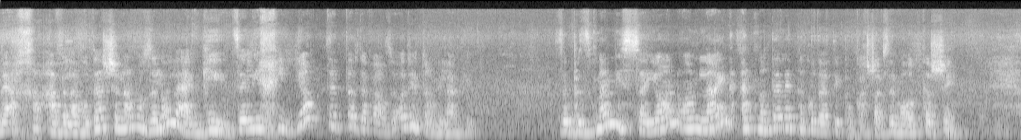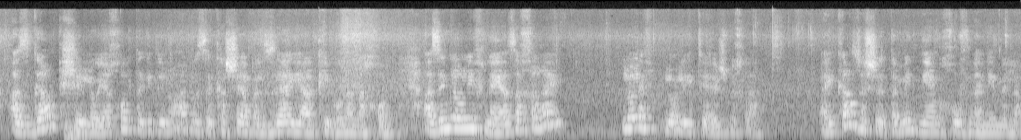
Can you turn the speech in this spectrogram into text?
מאח... אבל העבודה שלנו זה לא להגיד, זה לחיות את הדבר, זה עוד יותר מלהגיד. זה בזמן ניסיון אונליין, את נותנת נקודת איפוק. עכשיו, זה מאוד קשה. אז גם כשלא יכול, תגידי לו, אבא, זה קשה, אבל זה היה הכיוון הנכון. אז אם לא לפני, אז אחרי. לא, לא להתייאש בכלל. העיקר זה שתמיד נהיה מכווננים אליו.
